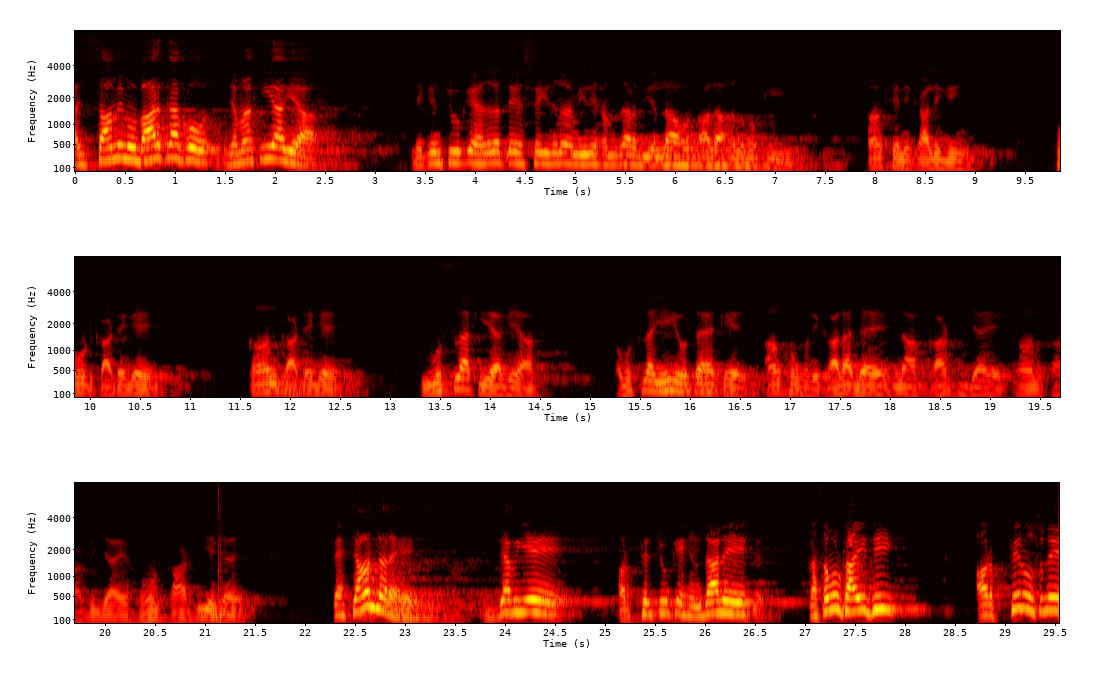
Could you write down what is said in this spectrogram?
अजसाम मुबारक को जमा किया गया। लेकिन चूँकि हज़रत सईदना अमीर हमज़ा रदी अल्लाह तहों की आँखें निकाली गईं, होंठ काटे गए, कान काटे गए, मुसला किया गया। और मुसला यही होता है कि आँखों को निकाला जाए, नाक काट दी जाए, कान काट दी जाए, होंठ काट दिए जाए। पहचान न रहे। जब ये और फिर चूँकि हिंदा ने एक कसम उठाई थी और फिर उसने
